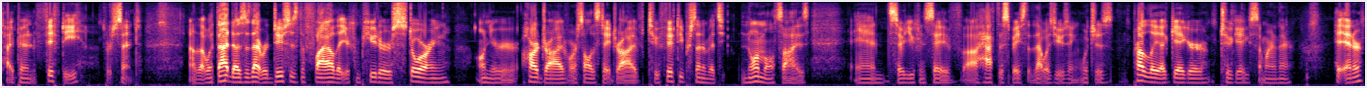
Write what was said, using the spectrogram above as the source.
type in 50%. Now that what that does is that reduces the file that your computer is storing on your hard drive or solid state drive to 50% of its normal size. And so you can save uh, half the space that that was using which is probably a gig or two gigs somewhere in there. Hit enter.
